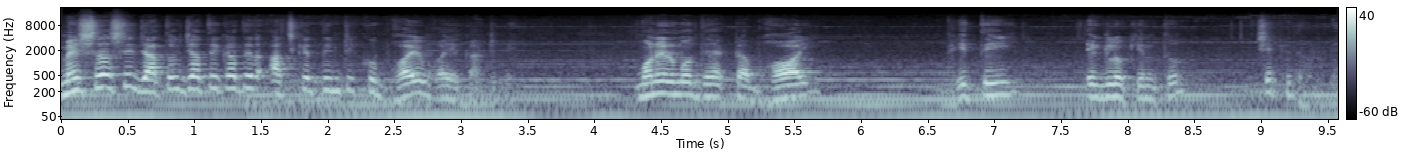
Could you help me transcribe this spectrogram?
মেষ রাশি জাতক জাতিকাদের আজকের দিনটি খুব ভয়ে ভয়ে কাটবে। মনের মধ্যে একটা ভয়, ভীতি, এগুলো কিন্তু চেপে ধরবে।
